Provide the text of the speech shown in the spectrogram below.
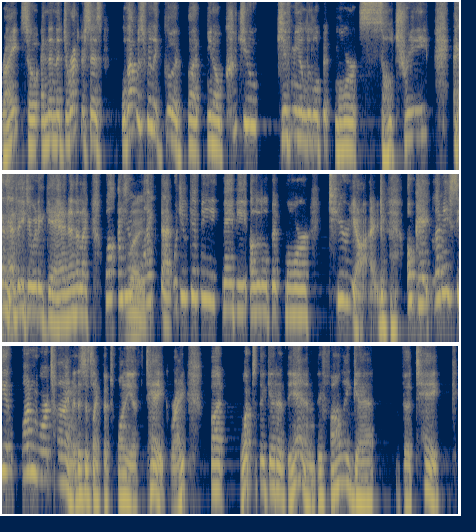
right? So, and then the director says, well, that was really good, but, you know, could you give me a little bit more sultry? And then they do it again, and they're like, well, I didn't right. like that. Would you give me maybe a little bit more teary eyed? Okay, let me see it one more time. And this is like the 20th take, right? But what do they get at the end? They finally get the take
